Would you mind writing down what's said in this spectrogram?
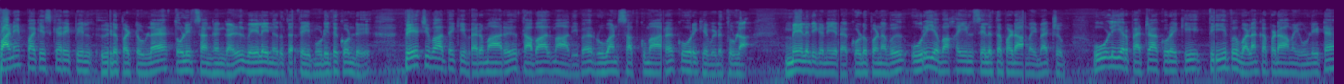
பனை பகிஷ்கரிப்பில் ஈடுபட்டுள்ள தொழிற்சங்கங்கள் வேலை நிறுத்தத்தை முடித்துக்கொண்டு பேச்சுவார்த்தைக்கு வருமாறு தபால் மா அதிபர் ருவான் சத்குமார கோரிக்கை விடுத்துள்ளார். மேலதிக நேர கொடுப்பனவு உரிய வகையில் செலுத்தப்படாமை மற்றும் ஊழியர் பற்றாக்குறைக்கு தீர்வு வழங்கப்படாமை உள்ளிட்ட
